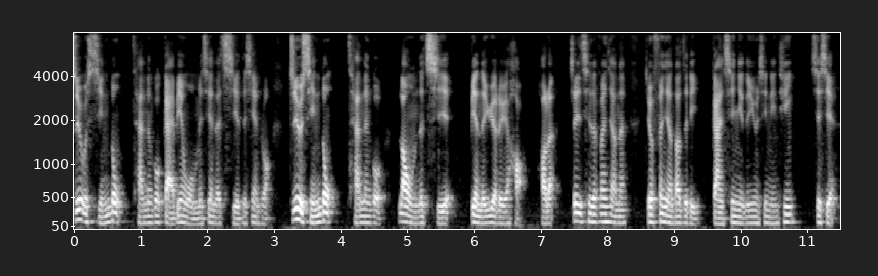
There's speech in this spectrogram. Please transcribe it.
只有行动才能够改变我们现在企业的现状，只有行动才能够让我们的企业变得越来越好。好了，这一期的分享呢就分享到这里，感谢你的用心聆听，谢谢。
